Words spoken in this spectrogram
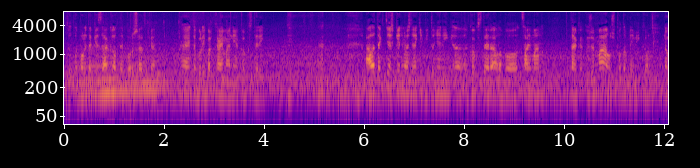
Toto boli také základné Poršátka. hej, to boli iba Caymany a Cockstery. Ale tak tiež, keď máš nejaký vytonený uh, Cockster alebo Cayman, tak akože má už podobný výkon. No,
